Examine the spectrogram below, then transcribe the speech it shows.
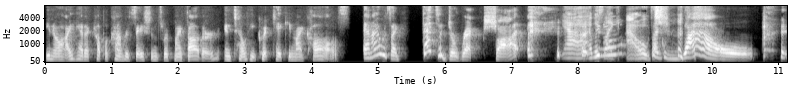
you know, I had a couple conversations with my father until he quit taking my calls. And I was like, that's a direct shot. Yeah, I was like, ouch. Like, wow.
